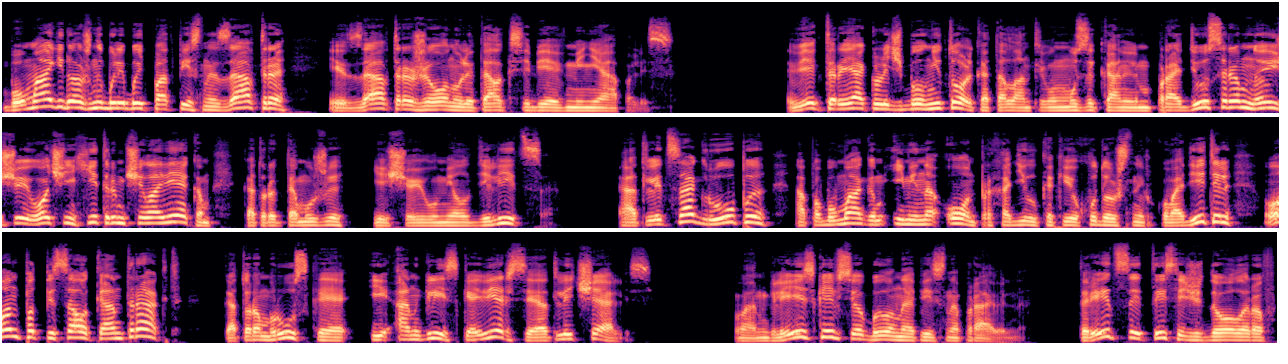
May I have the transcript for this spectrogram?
Бумаги должны были быть подписаны завтра, и завтра же он улетал к себе в Миннеаполис. Виктор Яковлевич был не только талантливым музыкальным продюсером, но еще и очень хитрым человеком, который к тому же еще и умел делиться. От лица группы, а по бумагам именно он проходил как ее художественный руководитель, он подписал контракт, в котором русская и английская версия отличались. В английской все было написано правильно. 30 тысяч долларов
